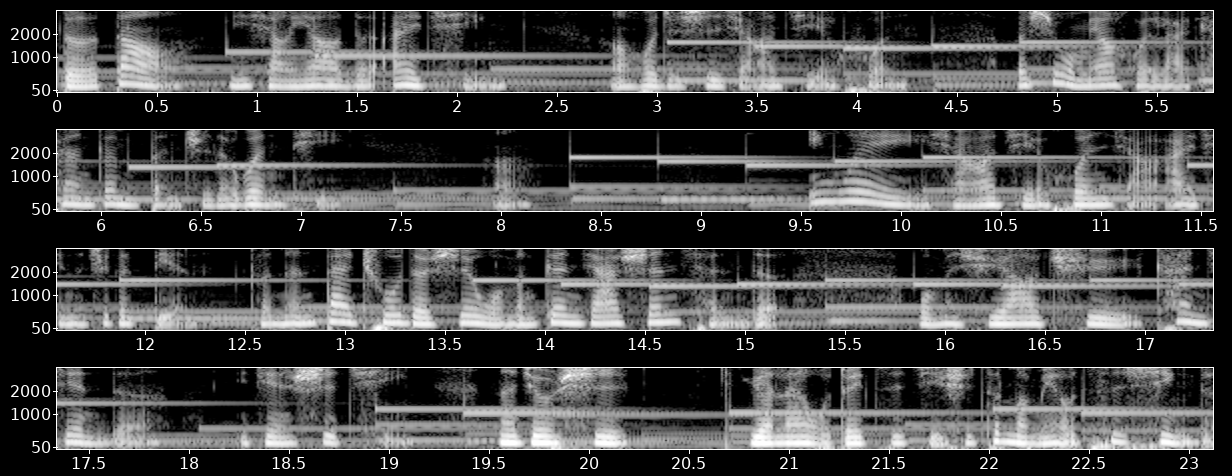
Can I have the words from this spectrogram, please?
得到你想要的爱情啊，或者是想要结婚，而是我们要回来看更本质的问题。嗯因为想要结婚、想要爱情的这个点，可能带出的是我们更加深层的，我们需要去看见的一件事情，那就是原来我对自己是这么没有自信的。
